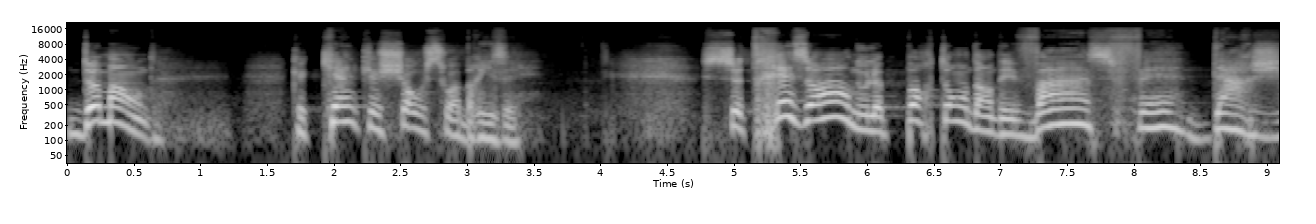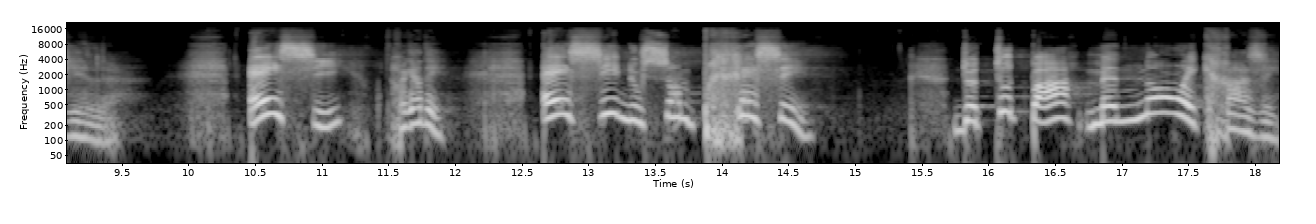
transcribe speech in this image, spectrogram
demande que quelque chose soit brisé. Ce trésor, nous le portons dans des vases faits d'argile. Ainsi, regardez, ainsi nous sommes pressés de toutes parts, mais non écrasés.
